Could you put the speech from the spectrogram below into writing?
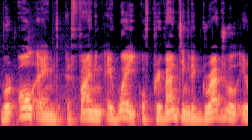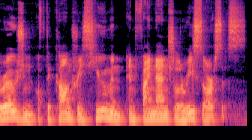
were all aimed at finding a way of preventing the gradual erosion of the country's human and financial resources.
